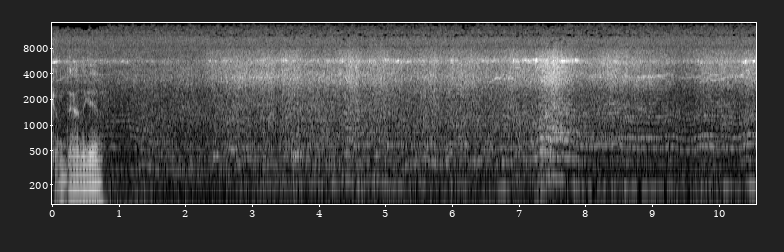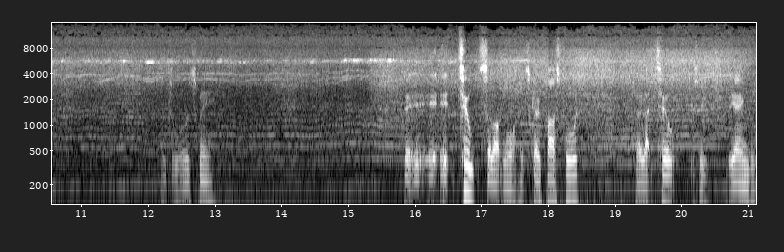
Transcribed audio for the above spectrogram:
Come down again. Me. It, it, it, tilts a lot more. Let's go fast forward. So that tilt, you see, the angle.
